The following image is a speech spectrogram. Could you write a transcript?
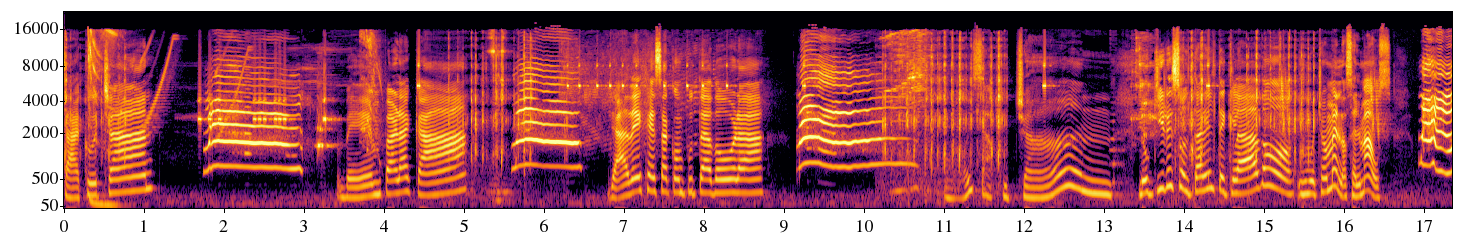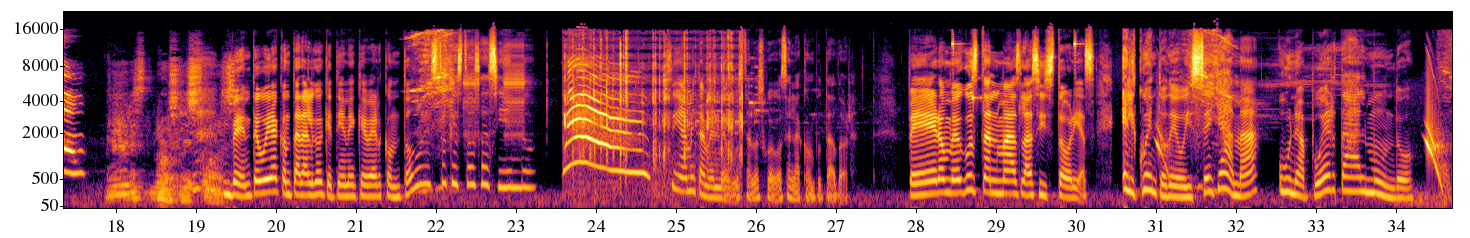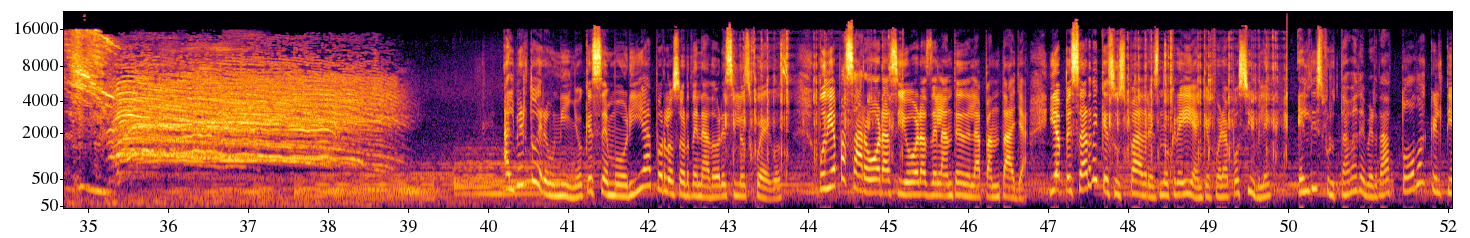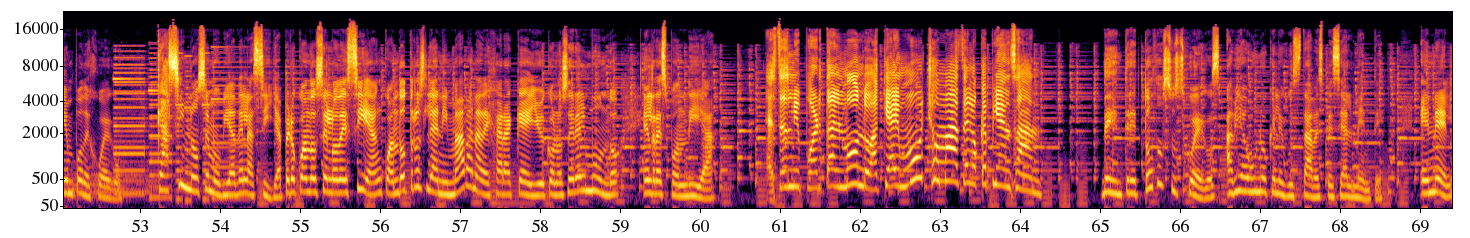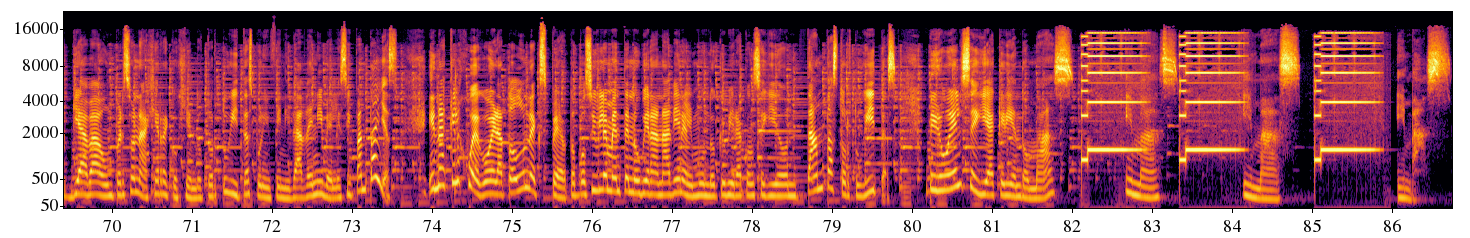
Sakuchan. Ven para acá. Ya deja esa computadora. Ay, Sakuchan. No quieres soltar el teclado y mucho menos el mouse. Ven, te voy a contar algo que tiene que ver con todo esto que estás haciendo. Sí, a mí también me gustan los juegos en la computadora. Pero me gustan más las historias. El cuento de hoy se llama Una puerta al mundo. Alberto era un niño que se moría por los ordenadores y los juegos. Podía pasar horas y horas delante de la pantalla y a pesar de que sus padres no creían que fuera posible, él disfrutaba de verdad todo aquel tiempo de juego. Casi no se movía de la silla, pero cuando se lo decían, cuando otros le animaban a dejar aquello y conocer el mundo, él respondía, Esta es mi puerta al mundo, aquí hay mucho más de lo que piensan. De entre todos sus juegos, había uno que le gustaba especialmente. En él guiaba a un personaje recogiendo tortuguitas por infinidad de niveles y pantallas. En aquel juego era todo un experto, posiblemente no hubiera nadie en el mundo que hubiera conseguido tantas tortuguitas, pero él seguía queriendo más y más y más y más.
